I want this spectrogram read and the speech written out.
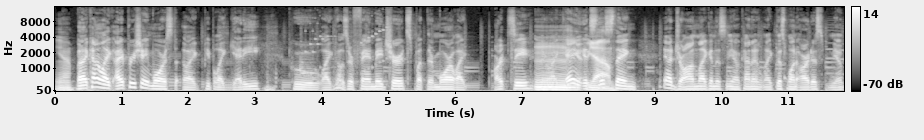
Yeah. But I kind of like I appreciate more like people like Getty, who like those are fan made shirts, but they're more like artsy. They're like, hey, it's Mm, yeah. this thing, you know, drawn like in this, you know, kind of like this one artist, you know,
